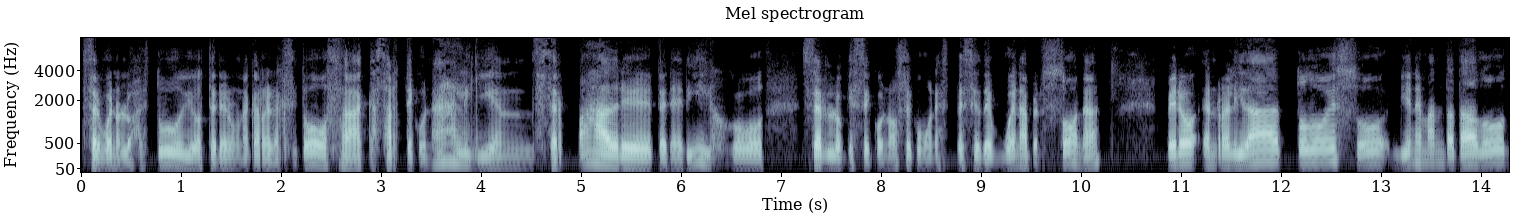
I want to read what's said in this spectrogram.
ser bueno en los estudios, tener una carrera exitosa, casarte con alguien, ser padre, tener hijos, ser lo que se conoce como una especie de buena persona, pero en realidad todo eso viene mandatado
